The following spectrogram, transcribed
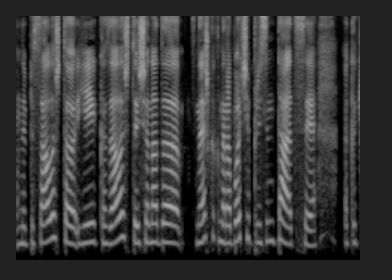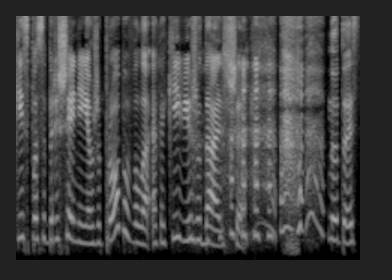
написала, что ей казалось, что еще надо, знаешь, как на рабочей презентации, а какие способы решения я уже пробовала, а какие вижу дальше. Ну, то есть,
